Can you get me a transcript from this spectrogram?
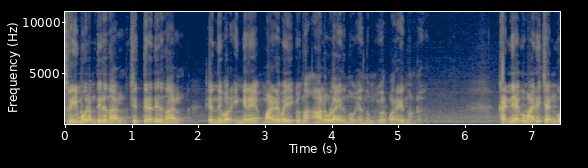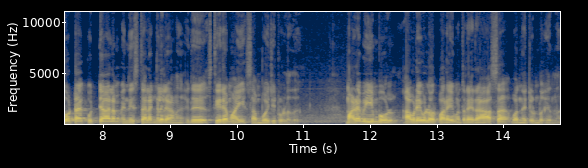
ശ്രീമൂലം തിരുനാൾ ചിത്തിര തിരുനാൾ എന്നിവർ ഇങ്ങനെ മഴ പെയ്യ്ക്കുന്ന ആളുകളായിരുന്നു എന്നും ഇവർ പറയുന്നുണ്ട്. കന്യാകുമാരി ചെങ്കോട്ട കുറ്റാലം എന്നീ സ്ഥലങ്ങളിലാണ് ഇത് സ്ഥിരമായി സംഭവിച്ചിട്ടുള്ളത്. മഴ പെയ്യുമ്പോൾ അവിടെയുള്ളവർ പറയും അത്ര രാസ വന്നിട്ടുണ്ട് എന്ന്.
